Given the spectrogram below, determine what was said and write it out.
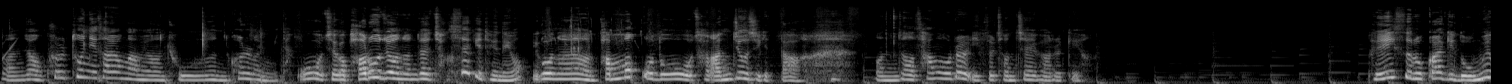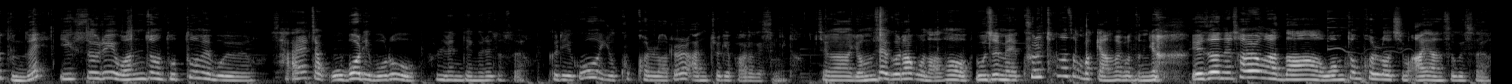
완전 쿨톤이 사용하면 좋은 컬러입니다. 오, 제가 바로 지웠는데 착색이 되네요? 이거는 밥 먹고도 잘 안 지워지겠다. 먼저 3호를 입술 전체에 바를게요. 베이스로 깔기 너무 예쁜데? 입술이 완전 도톰해 보여요. 살짝 overlip으로 블렌딩을 해줬어요. 그리고 6호 컬러를 안쪽에 바르겠습니다. 제가 염색을 하고 나서 요즘에 쿨톤 화장밖에 안 하거든요. 예전에 사용하던 웜톤 컬러 지금 아예 안 쓰고 있어요.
